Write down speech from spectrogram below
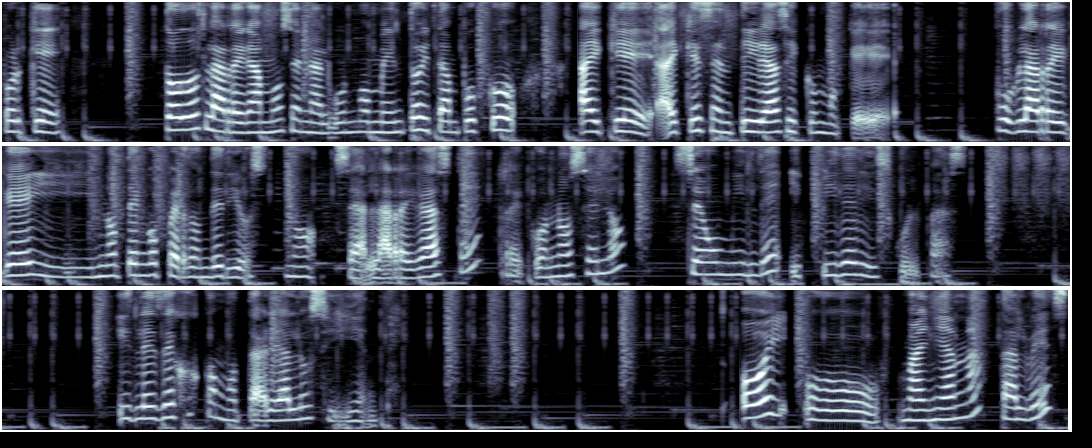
porque todos la regamos en algún momento y tampoco hay que, hay que sentir así como que la regué y no tengo perdón de Dios. No, o sea, la regaste, reconócelo, sé humilde y pide disculpas. Y les dejo como tarea lo siguiente. Hoy o mañana, tal vez,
